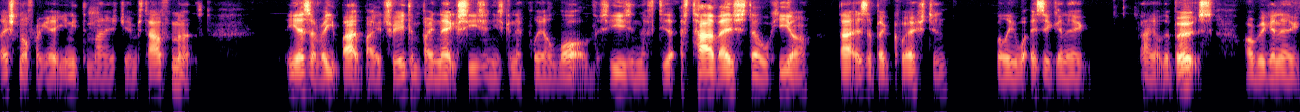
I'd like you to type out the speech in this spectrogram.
let's not forget you need to manage James Tav for minutes. He is a right back by trade, and by next season he's going to play a lot of the season. If if Tav is still here, that is a big question. Will he? What is he going to hang up the boots? Are we going to?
